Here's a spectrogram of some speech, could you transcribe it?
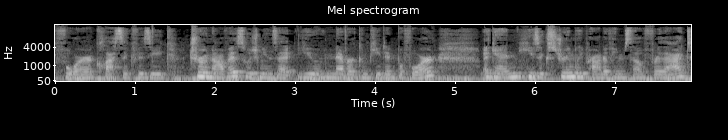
for classic physique true novice, which means that you've never competed before. Again, he's extremely proud of himself for that.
